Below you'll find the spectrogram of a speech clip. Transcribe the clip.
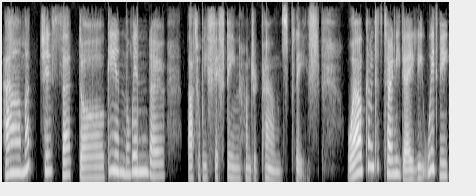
How much is that doggy in the window? That'll be £1,500, please. Welcome to Tony Daily with me,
